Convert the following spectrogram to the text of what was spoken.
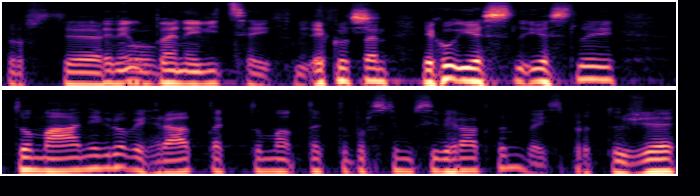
prostě Ten je jako, úplně nejvíc safe, myslíš? jako ten, jako jestli, jestli to má někdo vyhrát, tak to, má, tak to prostě musí vyhrát Coinbase, protože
